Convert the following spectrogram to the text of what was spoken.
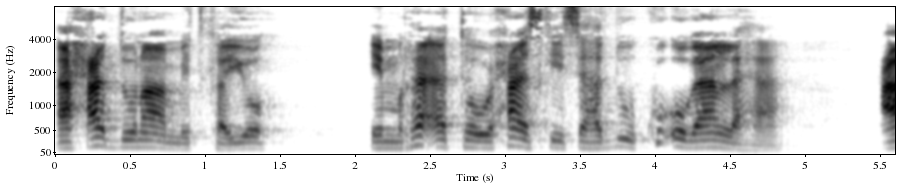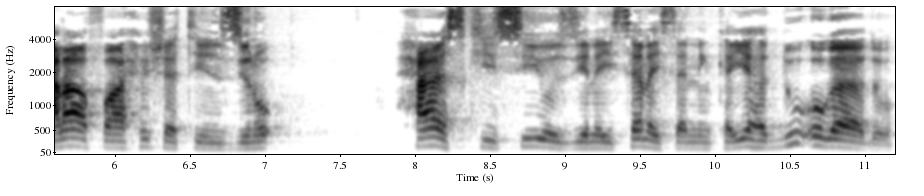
axadunaa midkayo imra'atahu xaaskiisa hadduu ku ogaan lahaa calaa faaxishatin zino. Xaaskiisiiyoo sinaysanaysa ninkayo hadduu ogaado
